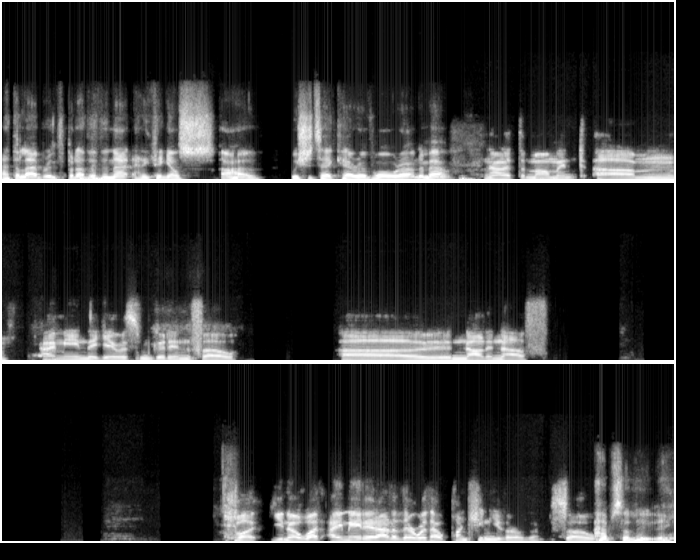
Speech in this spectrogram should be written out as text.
at the labyrinth. But other than that, anything else uh, we should take care of while we're out and about? Not at the moment. Um, I mean, they gave us some good info. Uh, not enough. But you know what? I made it out of there without punching either of them. So Absolutely.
